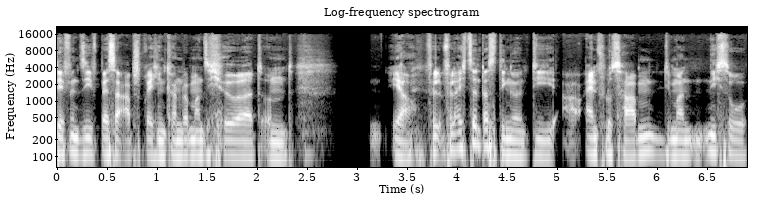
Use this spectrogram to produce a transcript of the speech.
defensiv besser absprechen kann, wenn man sich hört und ja, vielleicht sind das Dinge, die Einfluss haben, die man nicht so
